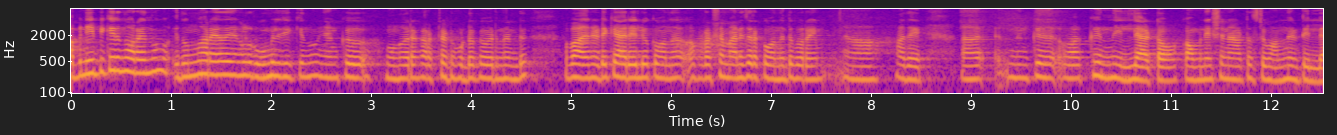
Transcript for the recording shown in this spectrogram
അഭിനയിപ്പിക്കരുതെന്ന് പറയുന്നു. ഇതൊന്നും അറിയാതെ ഞങ്ങൾ റൂമിലിരിക്കുന്നു. ഞങ്ങൾക്ക് മൂന്ന് വരം കറക്റ്റായിട്ട് ഫുഡൊക്കെ വരുന്നുണ്ട്. അപ്പോൾ അതിനിടയ്ക്ക് ആരെങ്കിലും ഒക്കെ വന്ന് പ്രൊഡക്ഷൻ മാനേജറൊക്കെ വന്നിട്ട് പറയും അതെ നിങ്ങൾക്ക് വർക്ക് ഇന്നില്ല കേട്ടോ കോമ്പിനേഷൻ ആർട്ടിസ്റ്റ് വന്നിട്ടില്ല.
